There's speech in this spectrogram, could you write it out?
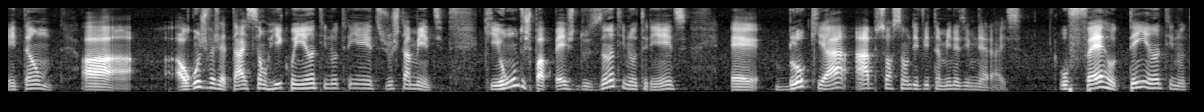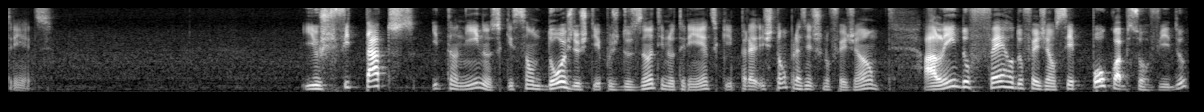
Então, uh, alguns vegetais são ricos em antinutrientes, justamente. Que um dos papéis dos antinutrientes é bloquear a absorção de vitaminas e minerais. O ferro tem antinutrientes. E os fitatos e taninos, que são dois dos tipos dos antinutrientes que pre estão presentes no feijão, além do ferro do feijão ser pouco absorvido,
